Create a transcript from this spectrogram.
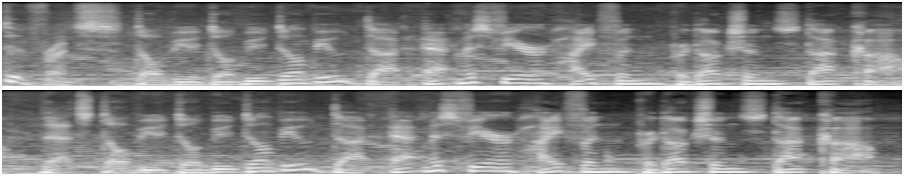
difference. www.atmosphere-productions.com. That's www.atmosphere-productions.com.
